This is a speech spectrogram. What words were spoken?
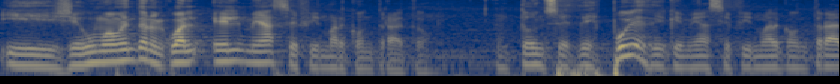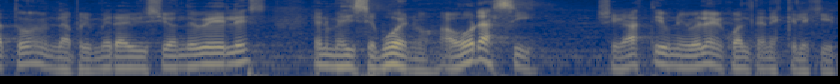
Y llegó un momento en el cual él me hace firmar contrato. Entonces, después de que me hace firmar contrato en la primera división de Vélez, él me dice, bueno, ahora sí, llegaste a un nivel en el cual tenés que elegir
